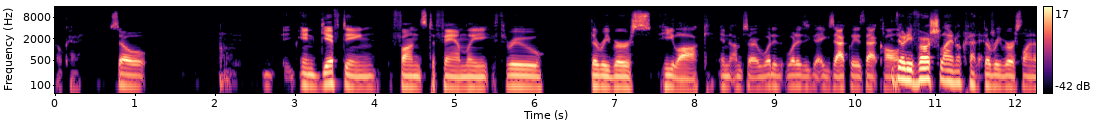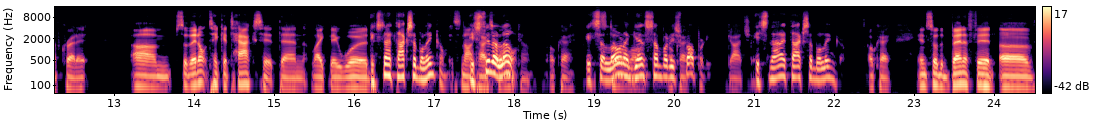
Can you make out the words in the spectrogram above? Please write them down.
Okay. So in gifting funds to family through the reverse HELOC, and I'm sorry, what is what is exactly is that called? The reverse line of credit. The reverse line of credit. Um, so they don't take a tax hit then, like they would. It's not taxable income. It's not. It's taxable still a loan. Income. Okay. It's a loan against somebody's okay. property. Gotcha. It's not a taxable income. Okay. And so the benefit of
